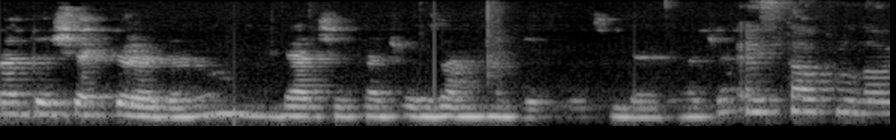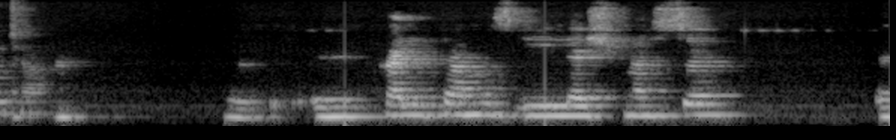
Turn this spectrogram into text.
Ben teşekkür ederim. Gerçekten çok zahmet ediyorsun Değerli Hocam. Estağfurullah hocam. kalitemiz iyileşmesi e,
